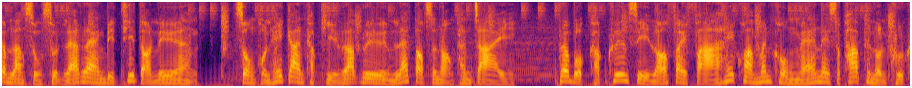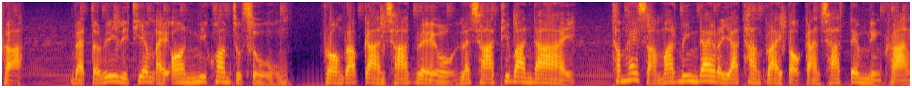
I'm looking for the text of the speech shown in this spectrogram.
กำลังสูงสุดและแรงบิดที่ต่อเนื่อง ส่งผลให้การขับขี่ราบรื่นและตอบสนองทันใจ ระบบขับเคลื่อน4ล้อไฟฟ้าให้ความมั่นคงแม้ในสภาพถนนครุขระแบตเตอรี่ลิเธียมไอออนมีความจุสูง รองรับการชาร์จเร็วและชาร์จที่บ้านได้ทำให้สามารถวิ่งได้ระยะทางไกลต่อการชาร์จเต็มหนึ่งครั้ง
